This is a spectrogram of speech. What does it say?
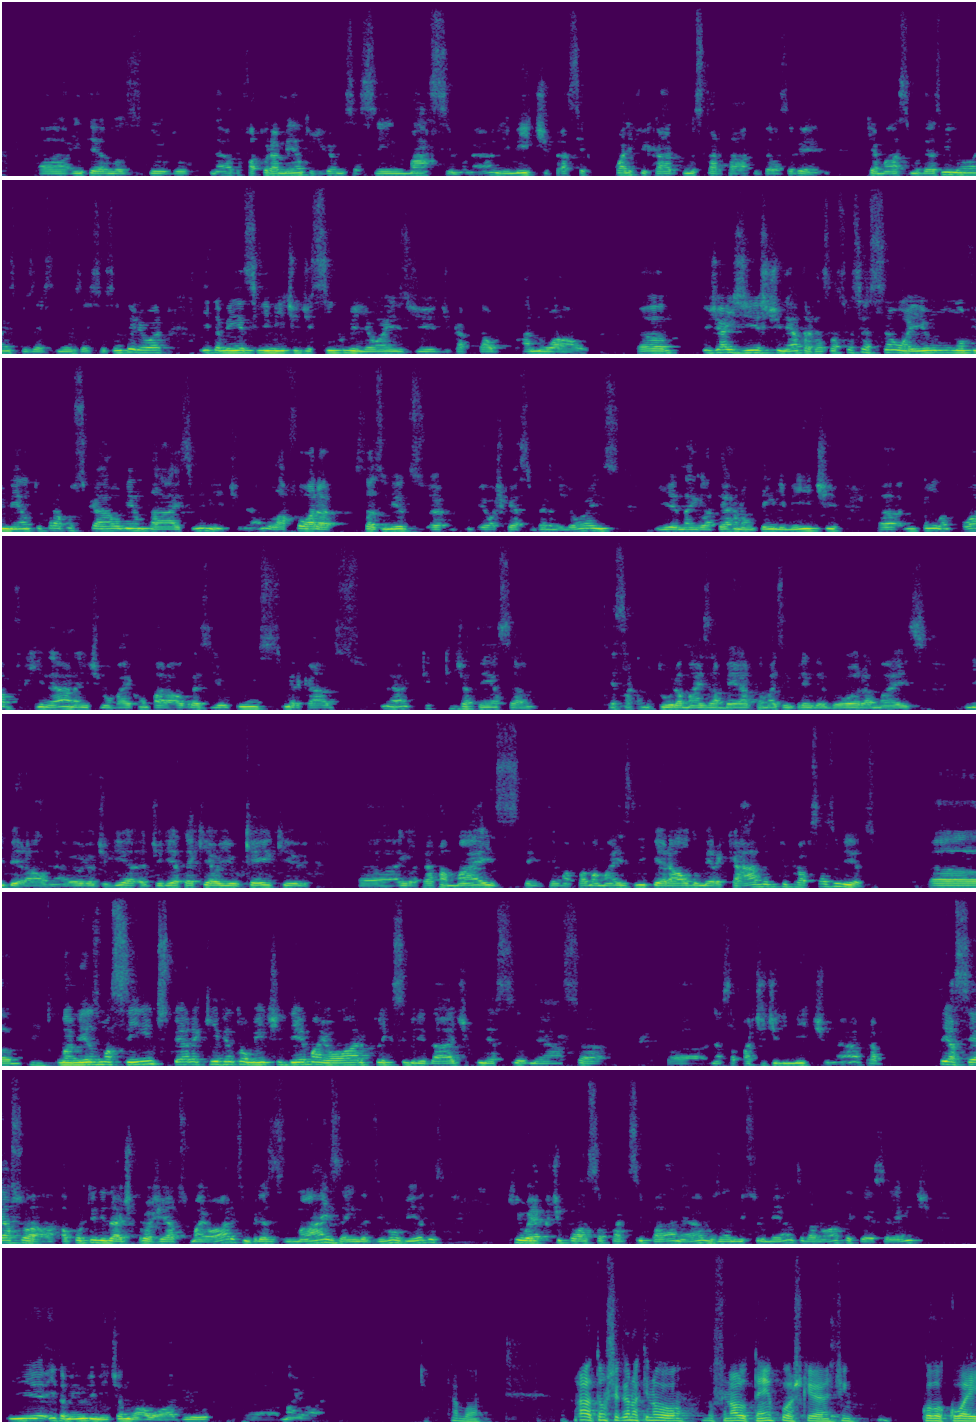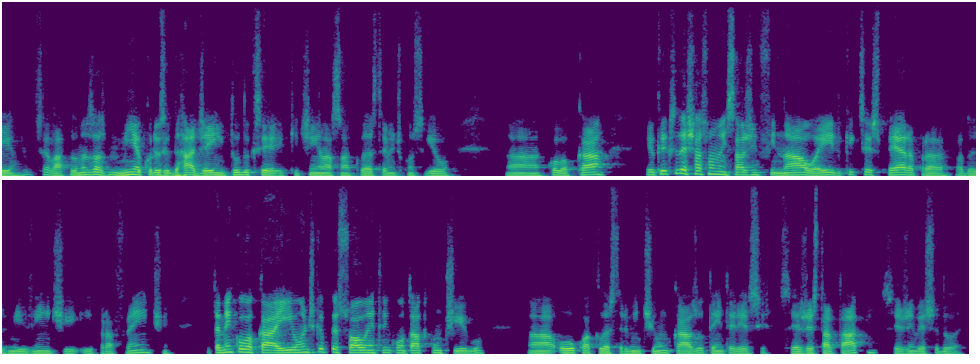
em termos do, do, né, do, faturamento, digamos assim, máximo, né? Limite para ser qualificado como startup pela CVM, que é máximo 10 milhões no exercício anterior, e também esse limite de 5 milhões de, de capital anual. Uh, já existe, né, através da associação, aí um movimento para buscar aumentar esse limite. Né? Lá fora, Estados Unidos, eh, eu acho que é 50 milhões, e na Inglaterra não tem limite. Então, óbvio que né, a gente não vai comparar o Brasil com os mercados né, que, que já tem essa, essa cultura mais aberta, mais empreendedora, mais liberal. Né? Eu, eu, diria, eu diria até que é o UK que Uh, a Inglaterra tá mais tem, tem uma forma mais liberal do mercado do que o próprio Estados Unidos. Uh, mas mesmo assim, a gente espera que eventualmente dê maior flexibilidade nessa nessa uh, nessa parte de limite, né? Para ter acesso a, a oportunidade de projetos maiores, empresas mais ainda desenvolvidas, que o equity possa participar, né? Usando o instrumento da nota que é excelente e, e também o limite anual óbvio maior. Tá bom. Ah, estamos chegando aqui no, no final do tempo. Acho que a gente colocou aí, sei lá, pelo menos a minha curiosidade aí em tudo que, você, que tinha em relação a cluster, a gente conseguiu uh, colocar. Eu queria que você deixasse uma mensagem final aí do que, que você espera para 2020 e para frente. E também colocar aí onde que o pessoal entra em contato contigo uh, ou com a Cluster 21, caso tenha interesse, seja startup, seja investidor.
